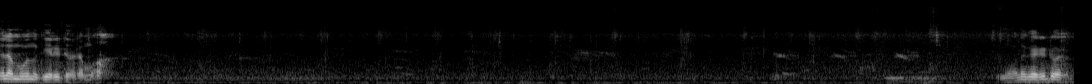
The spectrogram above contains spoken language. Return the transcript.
ഇന്നലെ നമുക്കൊന്ന് കയറിയിട്ട് വരാം വാ. ഒന്ന് കയറിയിട്ട് വരാം.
